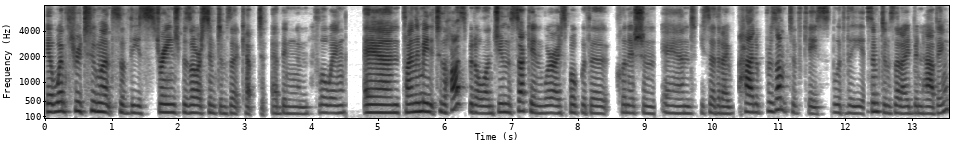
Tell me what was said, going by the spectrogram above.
It went through two months of these strange, bizarre symptoms that kept ebbing and flowing. And finally made it to the hospital on June the 2nd, where I spoke with a clinician. And he said that I had a presumptive case with the symptoms that I'd been having.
